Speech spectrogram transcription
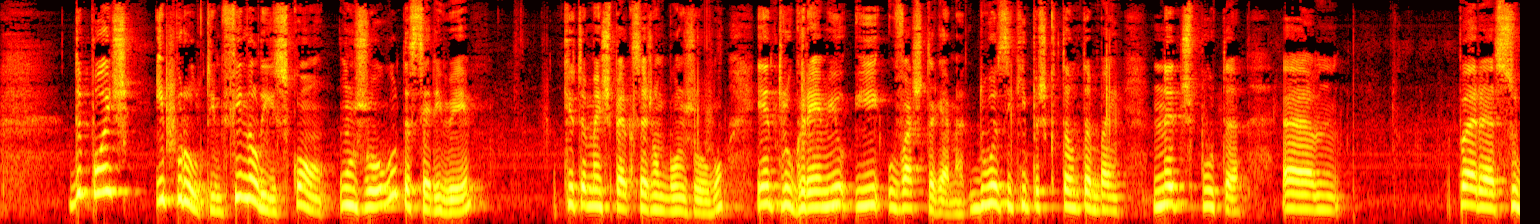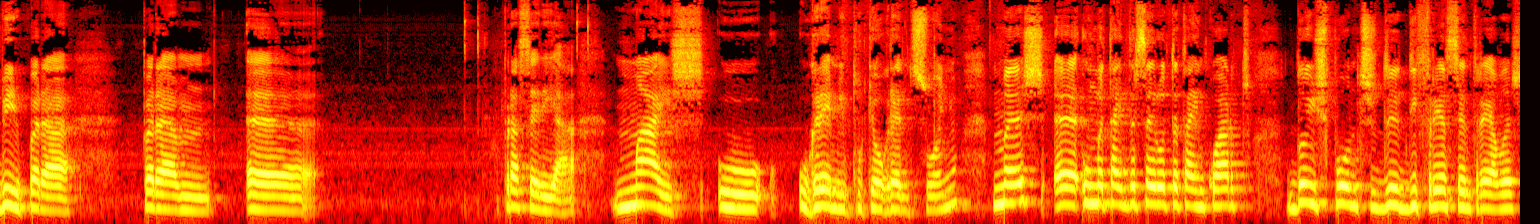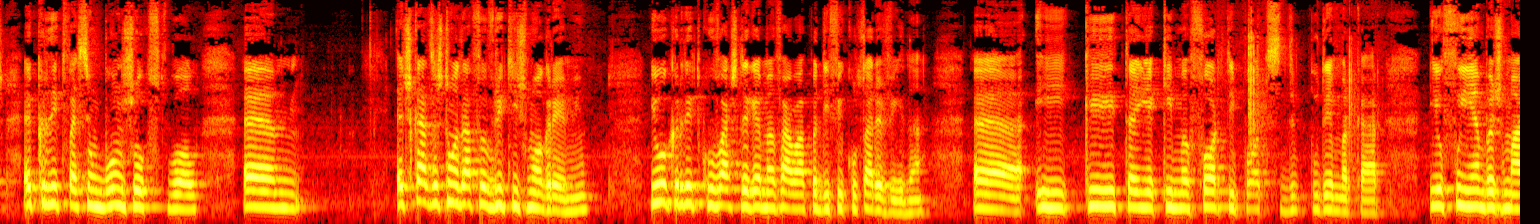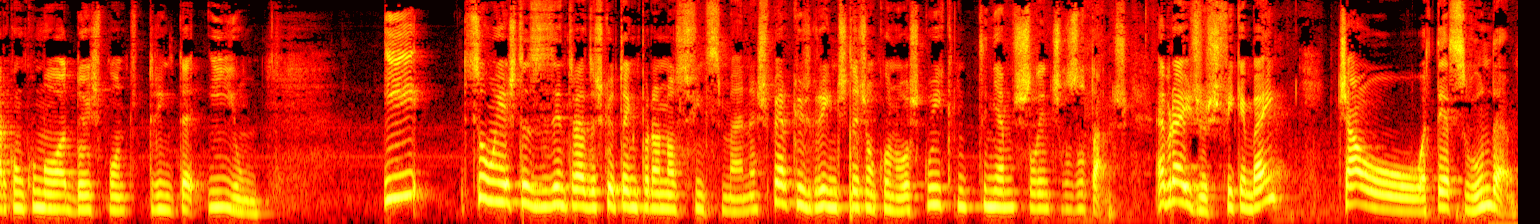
Depois, e por último, finalizo com um jogo da Série B, que eu também espero que seja um bom jogo, entre o Grêmio e o Vasco da Gama. Duas equipas que estão também na disputa um, para subir para, para, uh, para a Série A, mais o, o Grêmio, porque é o grande sonho, mas uh, uma está em terceiro, outra está em quarto, dois pontos de diferença entre elas. Acredito que vai ser um bom jogo de futebol. Um, as casas estão a dar favoritismo ao Grêmio. Eu acredito que o Vasco da Gama vai lá para dificultar a vida uh, e que tem aqui uma forte hipótese de poder marcar. Eu fui ambas marcam com uma odd 2.31. E são estas as entradas que eu tenho para o nosso fim de semana. Espero que os gringos estejam connosco e que tenhamos excelentes resultados. Abreijos, fiquem bem. Tchau, até segunda.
